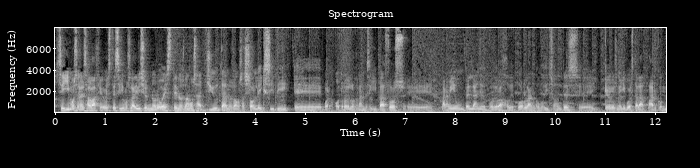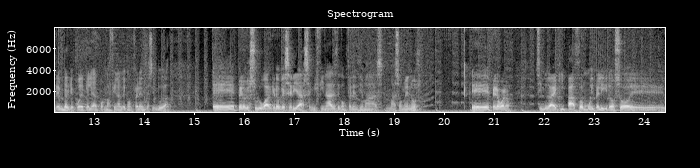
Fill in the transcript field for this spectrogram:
Seguimos en el salvaje oeste, seguimos en la división noroeste, nos vamos a Utah, nos vamos a Salt Lake City, eh, bueno, otro de los grandes equipazos, eh, para mí un peldaño por debajo de Portland, como he dicho antes, eh, creo que es un equipo que está a la par con Denver, que puede pelear por una final de conferencia, sin duda, pero que su lugar creo que sería semifinales de conferencia más, más o menos, pero bueno, sin duda equipazo muy peligroso, eh,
